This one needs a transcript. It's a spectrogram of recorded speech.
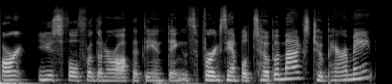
aren't useful for the neuropathy and things. For example, Topamax, topiramate.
